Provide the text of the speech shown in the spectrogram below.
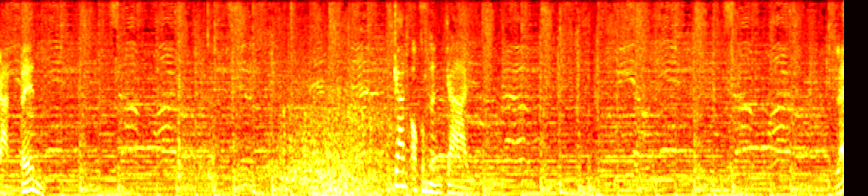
การเต้น การออกกำลังกาย และ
